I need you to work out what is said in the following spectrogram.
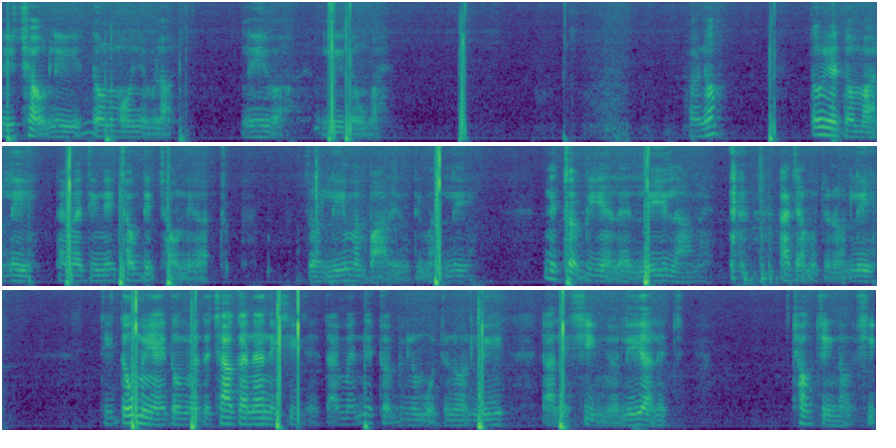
4 6 4 3လုံးမညမလား4ပါ လေးလုံးပါဟုတ်နော်3ရက်တော့မှ4ဒါပေမဲ့ဒီနေ့6တစ်6နေကဆို4မပါတယ်ဒီမှာ4နှစ်ထွက်ပြီးရင်လည်း4လာမယ်အားကြောင့်မို့ကျွန်တော်4ဒီ3မရိုင်3မရိုင်တခြားကဏ္ဍနေရှိတယ်ဒါပေမဲ့နှစ်ထွက်ပြီးလို့မို့ကျွန်တော်4ရလည်းရှိနေ4ရလည်း6ချိန်တော့ရှိ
